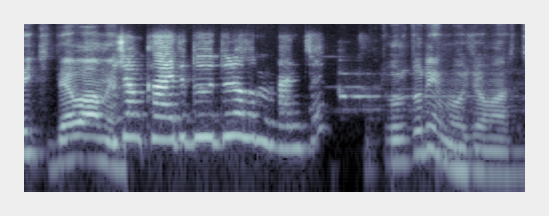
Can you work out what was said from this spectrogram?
Peki devam edelim. Hocam kaydı durduralım bence. Durdurayım mı hocam artık?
